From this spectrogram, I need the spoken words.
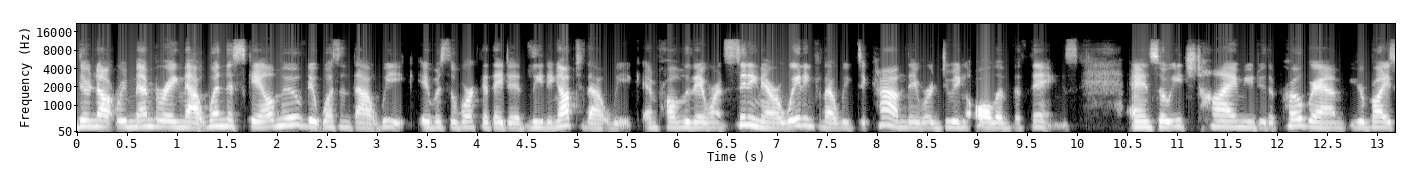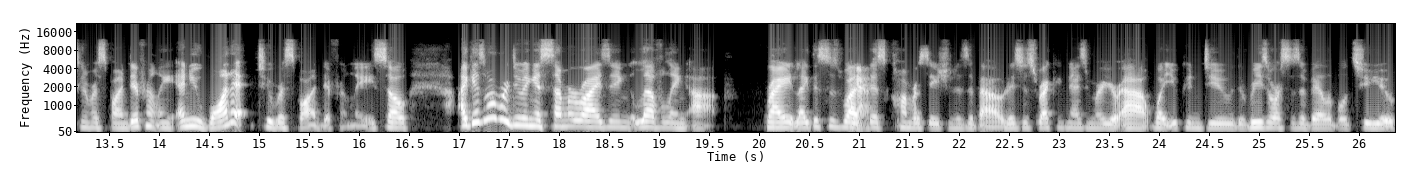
they're not remembering that when the scale moved, it wasn't that week. It was the work that they did leading up to that week. And probably they weren't sitting there waiting for that week to come. They were doing all of the things. And so each time you do the program, your body's going to respond differently and you want it to respond differently. So I guess what we're doing is summarizing leveling up right? Like this is what yes. this conversation is about is just recognizing where you're at, what you can do, the resources available to you.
